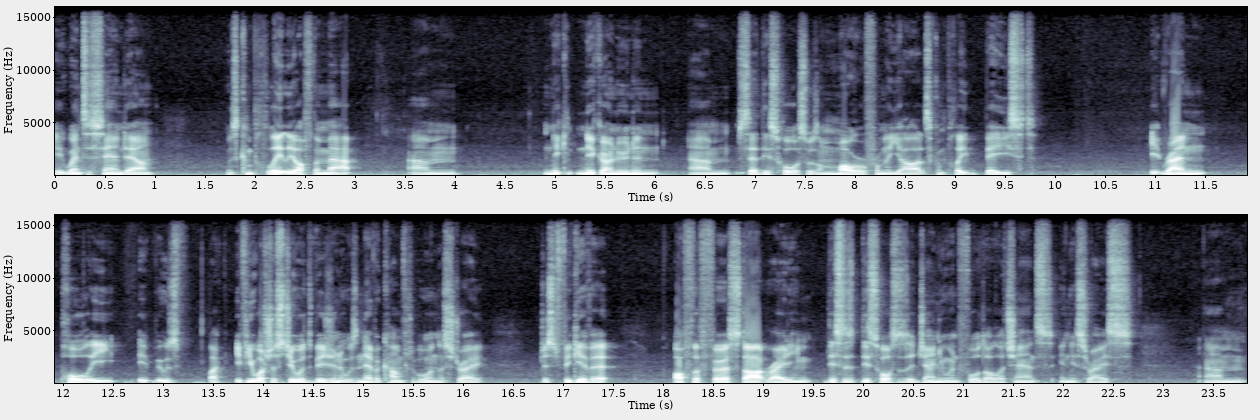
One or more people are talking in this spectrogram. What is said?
it went to Sandown, was completely off the map. Um, Nick Nico Noonan um, said this horse was a moral from the yard. It's a complete beast. It ran poorly. It, it was like if you watch the steward's vision, it was never comfortable in the straight. Just forgive it off the first start rating, this is this horse is a genuine four dollar chance in this race, um,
